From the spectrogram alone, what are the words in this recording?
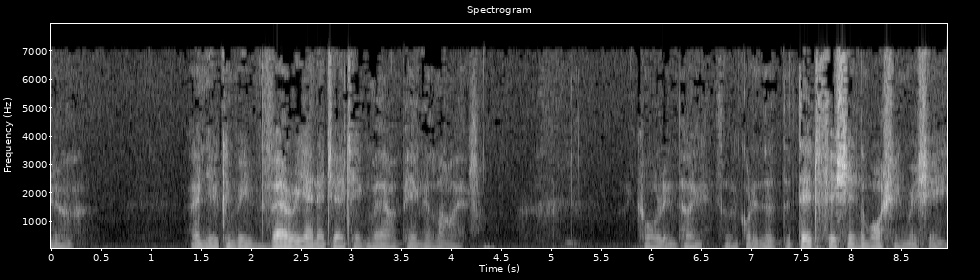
you know? And you can be very energetic without being alive. Call it, I sort of call it the, the, dead fish in the washing machine.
